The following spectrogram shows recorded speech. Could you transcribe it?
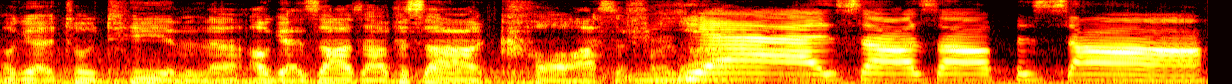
I'll get a tortilla. I'll get a Zaza Bazaar. Cool, that's a throwback. Yeah, Zaza Bazaar.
